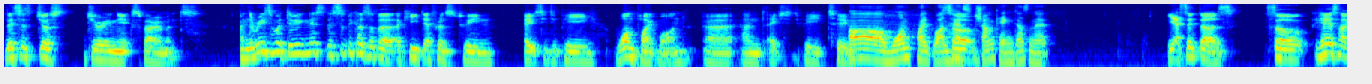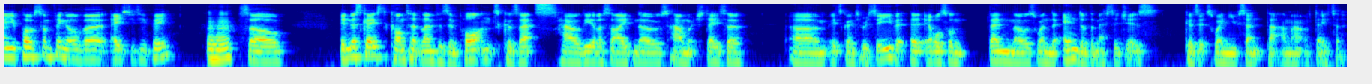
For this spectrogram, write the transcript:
This is just during the experiment. And the reason we're doing this, this is because of a, a key difference between HTTP 1.1 uh, and HTTP 2. Oh, 1.1 so, has chunking, doesn't it? Yes, it does. So here's how you post something over HTTP. Mm-hmm. So in this case, the content length is important because that's how the other side knows how much data um, it's going to receive. It, it also then knows when the end of the message is because it's when you've sent that amount of data.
